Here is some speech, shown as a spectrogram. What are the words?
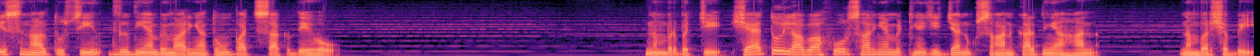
ਇਸ ਨਾਲ ਤੁਸੀਂ ਦਿਲ ਦੀਆਂ ਬਿਮਾਰੀਆਂ ਤੋਂ ਬਚ ਸਕਦੇ ਹੋ। ਨੰਬਰ 25 ਸ਼ਹਿਦ ਤੋਂ ਇਲਾਵਾ ਹੋਰ ਸਾਰੀਆਂ ਮਿੱਠੀਆਂ ਚੀਜ਼ਾਂ ਨੁਕਸਾਨ ਕਰਦੀਆਂ ਹਨ। ਨੰਬਰ 26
